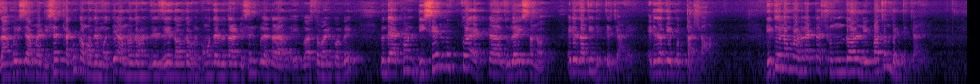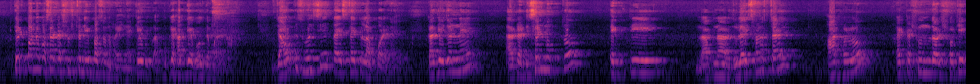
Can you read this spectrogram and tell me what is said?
যা হয়েছে আমরা ডিসেন্ট থাকুক আমাদের মধ্যে, আমরা যখন যে- দল যখন ক্ষমতা হবে তারা ডিসেন্টগুলো তারা বাস্তবায়ন করবে। কিন্তু এখন ডিসেন্ট মুক্ত একটা জুলাই সনদ, এটা জাতি দেখতে চায়, এটা জাতির প্রত্যাশা। দ্বিতীয় নম্বর হলো একটা সুন্দর নির্বাচন দেখতে চায়। তেপ্পান্ন বছর একটা সুষ্ঠু নির্বাচন হয় না কেউ বুকে হাত দিয়ে বলতে পারে না। যাও কিছু হয়েছে, তাই স্থায়িত্ব লাভ করে নাই। কাজে এই জন্যে একটা ডিসেন্ট মুক্ত একটি আপনার জুলাই সনদ চাই। আর হলো একটা সুন্দর সঠিক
